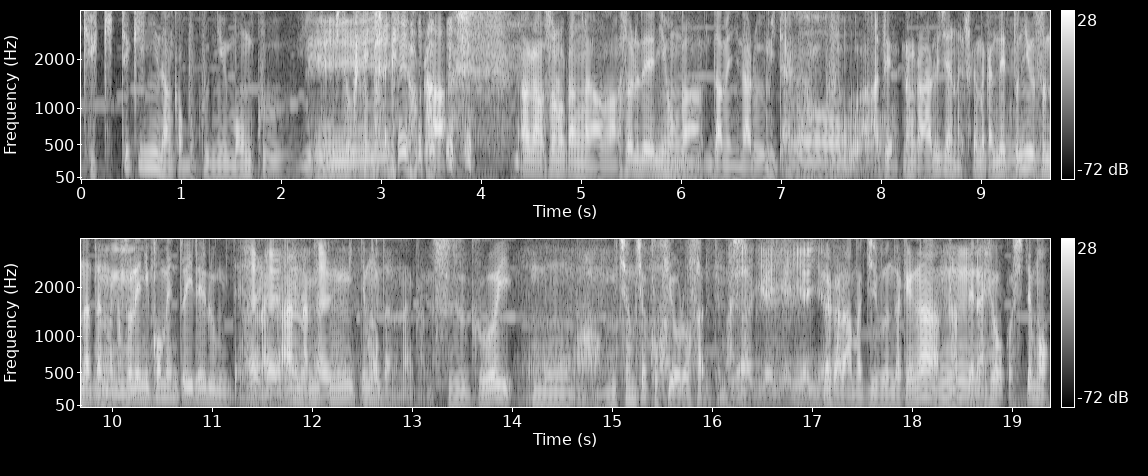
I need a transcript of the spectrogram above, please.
劇的になんか僕に文句言ってる人がいたりとか、え。ー、なんかその考えがそれで日本がダメになるみたいな、うわってなんかあるじゃないですか。なんかネットニュースになったらなんかそれにコメント入れるみたいな,、なんかあんな見てもうたらなんかすごいもうむちゃむちゃこき下ろされてました。だからまあ自分だけが勝手な評価しても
